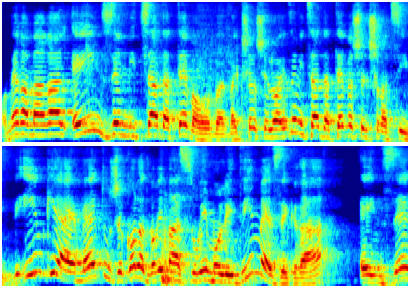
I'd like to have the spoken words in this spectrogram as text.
אומר המהר"ל, אין זה מצד הטבע, או בהקשר שלו, אין זה מצד הטבע של שרצים. ואם כי האמת הוא שכל הדברים האסורים מולידים מזג רע, אין זה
